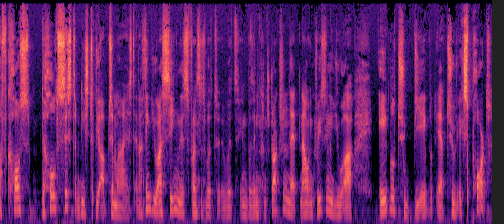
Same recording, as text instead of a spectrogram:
of course, the whole system needs to be optimized, and I think you are seeing this, for instance, with with in, within construction, that now increasingly you are able to be able yeah, to export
